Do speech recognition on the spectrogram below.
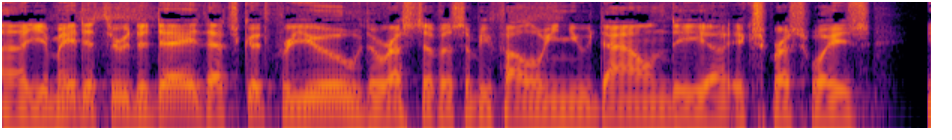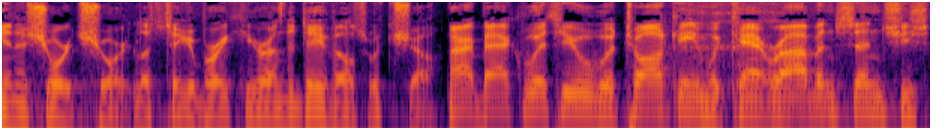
Uh, you made it through the day. That's good for you. The rest of us will be following you down the uh, expressways in a short short. Let's take a break here on the Dave Elswick Show. All right, back with you. We're talking with Kat Robinson. She's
